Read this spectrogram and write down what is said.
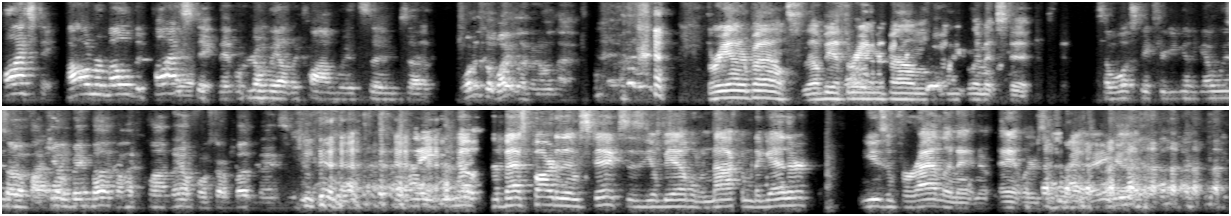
plastic, polymer molded plastic that we're going to be able to climb with soon. So What is the weight limit on that? Three hundred pounds. There'll be a three hundred pound weight limit stick. So what sticks are you going to go with? So if I kill a big buck, I'll have to climb down before I start buck dancing. Hey, you know, the best part of them sticks is you'll be able to knock them together, use them for rattling ant- antlers. There you go.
